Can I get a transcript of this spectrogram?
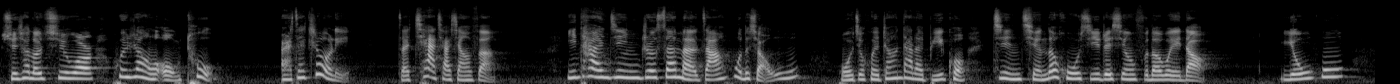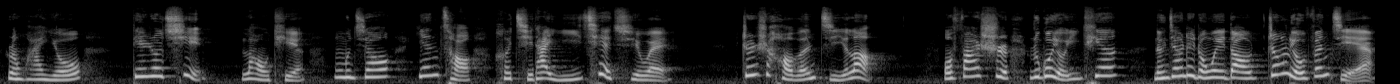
学校的气味会让我呕吐，而在这里，则恰恰相反。一踏进这塞满杂物的小屋，我就会张大了鼻孔，尽情地呼吸着幸福的味道：油污、润滑油、电热器、烙铁、木胶、烟草和其他一切气味，真是好闻极了。我发誓，如果有一天能将这种味道蒸馏分解。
